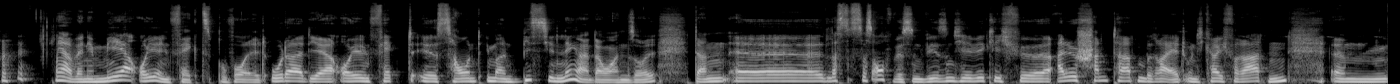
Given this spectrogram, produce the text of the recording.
Ja, wenn ihr mehr Eulenfacts wollt oder der Eulenfact-Sound immer ein bisschen länger dauern soll, dann äh, lasst uns das auch wissen. Wir sind hier wirklich für alle Schandtaten bereit und ich kann euch verraten, ähm,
